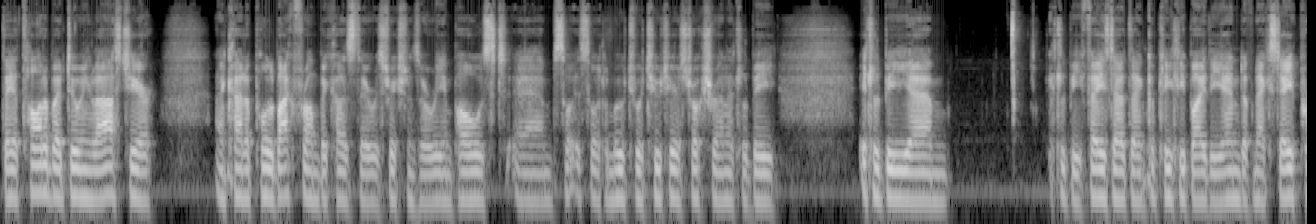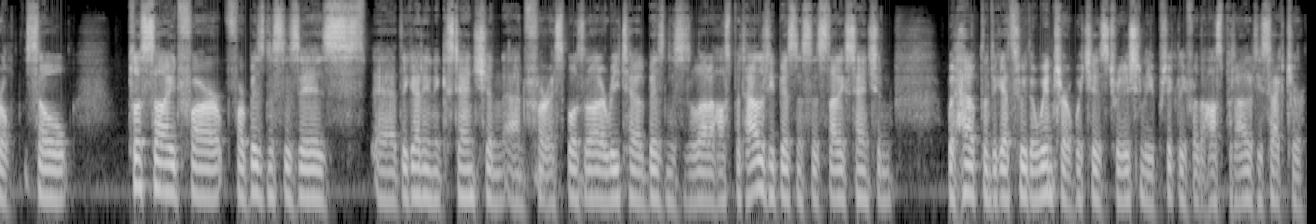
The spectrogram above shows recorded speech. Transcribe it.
they had thought about doing last year and kind of pull back from because the restrictions are reimposed. Um, so so it'll move to a two tier structure and it'll be it'll be um, it'll be phased out then completely by the end of next April. So plus side for for businesses is uh, they're getting an extension, and for I suppose a lot of retail businesses, a lot of hospitality businesses, that extension will help them to get through the winter, which is traditionally, particularly for the hospitality sector,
